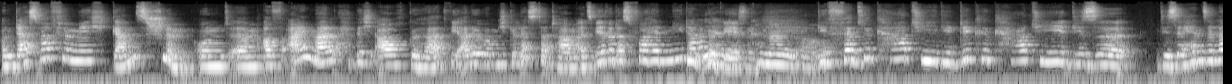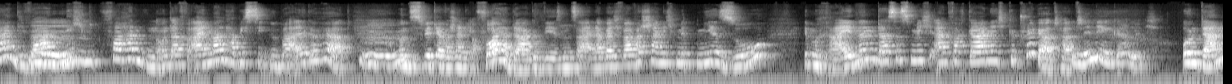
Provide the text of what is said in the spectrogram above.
Und das war für mich ganz schlimm. Und ähm, auf einmal habe ich auch gehört, wie alle über mich gelästert haben, als wäre das vorher nie da ja, gewesen. Die fette Kati, die dicke Kati, diese, diese Hänseleien, die waren mhm. nicht vorhanden. Und auf einmal habe ich sie überall gehört. Mhm. Und es wird ja wahrscheinlich auch vorher da gewesen sein. Aber ich war wahrscheinlich mit mir so im Reinen, dass es mich einfach gar nicht getriggert hat. Nee, nee, gar nicht. Und dann,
